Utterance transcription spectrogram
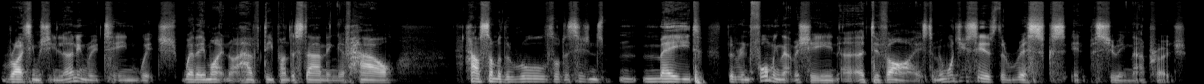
writing machine learning routine which where they might not have deep understanding of how how some of the rules or decisions made that are informing that machine are devised. I mean, what do you see as the risks in pursuing that approach?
